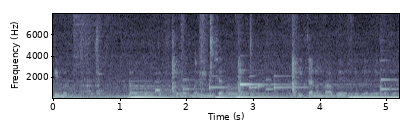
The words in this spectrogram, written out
puti ba? Pero malinis yan. Antika ng baboy. Hindi na nilagyan.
